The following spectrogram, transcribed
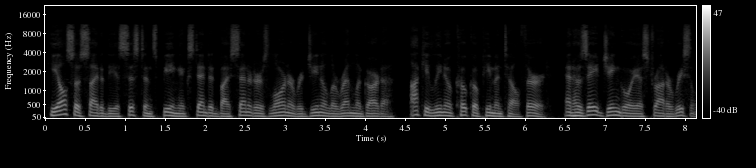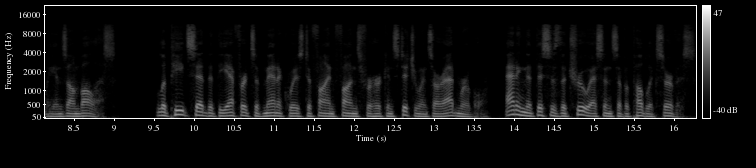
He also cited the assistance being extended by Senators Lorna Regina Loren Legarda, Aquilino Koko Pimentel III, and Jose Jinggoy Estrada recently in Zambales. Lapid said that the efforts of Maniquiz to find funds for her constituents are admirable, adding that this is the true essence of a public service.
